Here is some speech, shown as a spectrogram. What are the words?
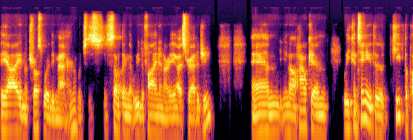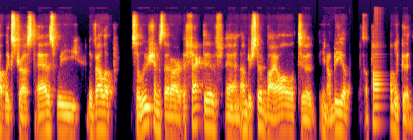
AI in a trustworthy manner, which is something that we define in our AI strategy. And you know, how can we continue to keep the public's trust as we develop solutions that are effective and understood by all to you know be a, a public good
